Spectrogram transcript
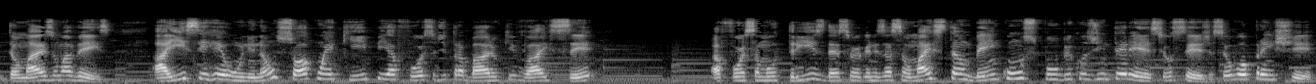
Então, mais uma vez, aí se reúne não só com a equipe e a força de trabalho que vai ser a força motriz dessa organização, mas também com os públicos de interesse. Ou seja, se eu vou preencher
